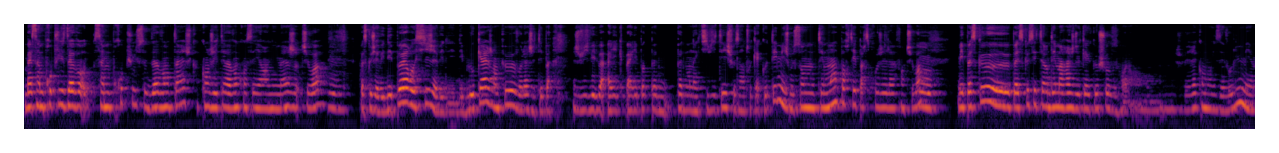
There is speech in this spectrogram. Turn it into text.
bah, ça me propulse dav- ça me propulse davantage que quand j'étais avant conseillère en image, tu vois parce que j'avais des peurs aussi, j'avais des, des blocages un peu, voilà, j'étais pas, je vivais pas à l'é- à l'époque pas, de- pas de mon activité, je faisais un truc à côté, mais je me sentais moins portée par ce projet-là, enfin tu vois, Hmm. mais parce que euh, parce que c'était un démarrage de quelque chose, voilà, verrai comment ils évoluent, mais euh,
